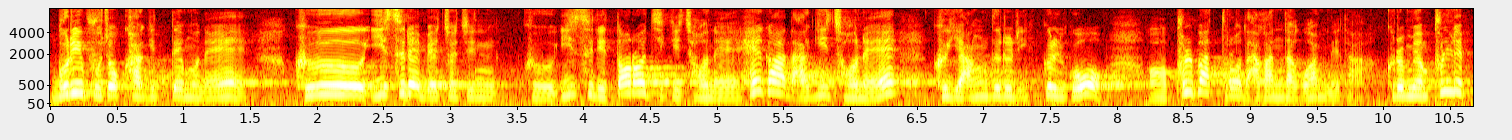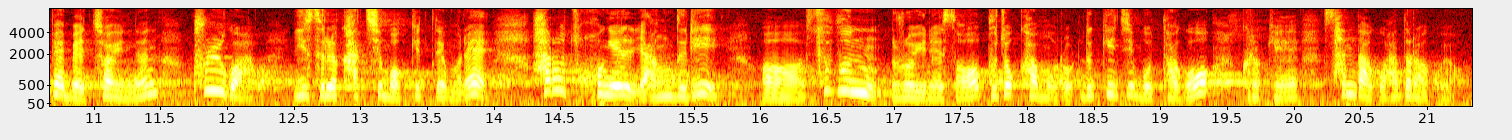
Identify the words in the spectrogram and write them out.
물이 부족하기 때문에 그 이슬에 맺혀진 그 이슬이 떨어지기 전에 해가 나기 전에 그 양들을 이끌고 어, 풀밭으로 나간다고 합니다. 그러면 풀잎에 맺혀 있는 풀과 이슬을 같이 먹기 때문에 하루 종일 양들이 어, 수분으로 인해서 부족함으로 느끼지 못하고 그렇게 산다고 하더라고요.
